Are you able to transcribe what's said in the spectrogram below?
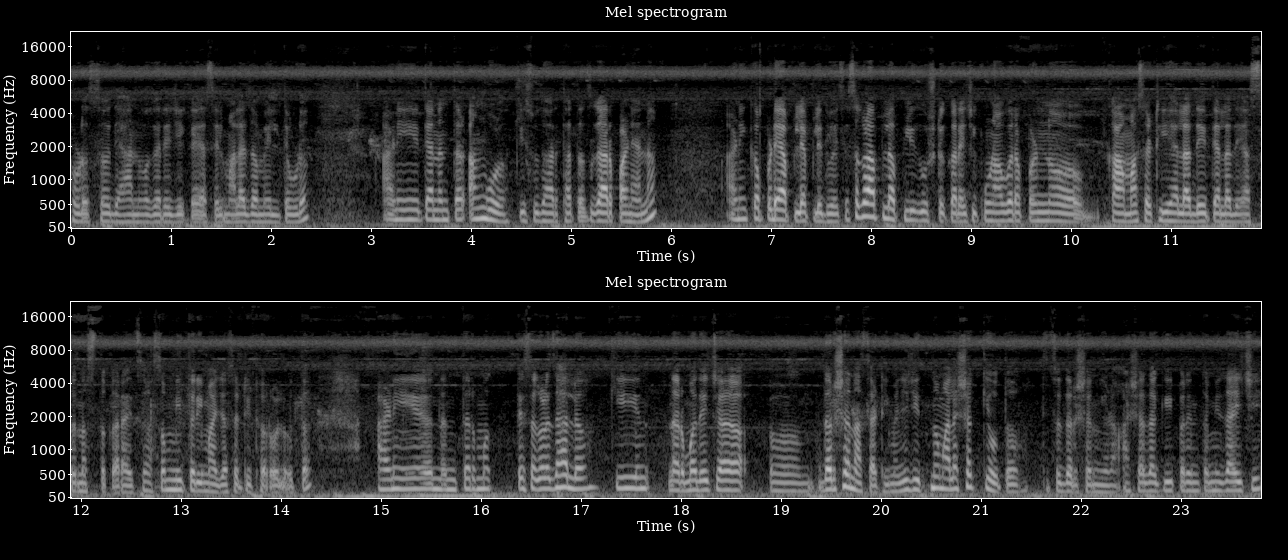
थोडंसं ध्यान वगैरे जे काही असेल मला जमेल तेवढं. आणि त्यानंतर आंघोळ ती सुद्धा अर्थातच गार पाण्यानं आणि कपडे आपले आपले धुवायचे. सगळं आपलं आपली गोष्ट करायची. कुणावर आपण कामासाठी ह्याला दे त्याला दे असं नसतं करायचं. असं मी तरी माझ्यासाठी ठरवलं होतं. आणि नंतर मग ते सगळं झालं की नर्मदेच्या दर्शनासाठी म्हणजे जिथनं मला शक्य होतं तिचं दर्शन घेणं अशा जागीपर्यंत मी जायची.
